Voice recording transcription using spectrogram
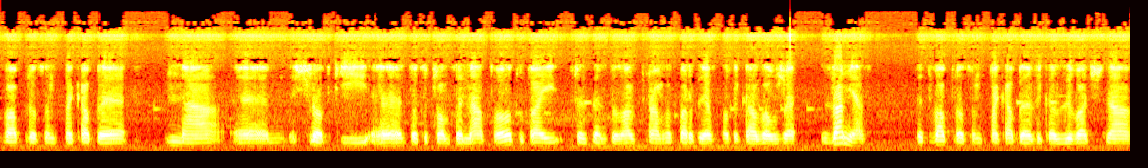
2% PKB na e, środki e, dotyczące NATO. Tutaj prezydent Donald Trump bardzo jasno wykazał, że zamiast te 2% PKB wykazywać na, e,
